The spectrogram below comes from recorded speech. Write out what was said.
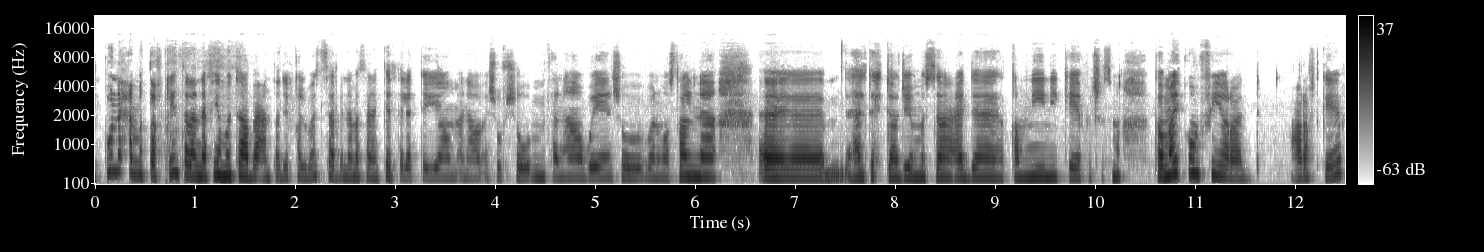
كنا إحنا متفقين ترى إن في متابعة عن طريق الواتساب إنه مثلا كل ثلاثة أيام أنا أشوف شو مثلا ها وين شو وين وصلنا أه هل تحتاجين مساعدة طمنيني كيف شو اسمه. فما يكون في رد عرفت كيف؟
